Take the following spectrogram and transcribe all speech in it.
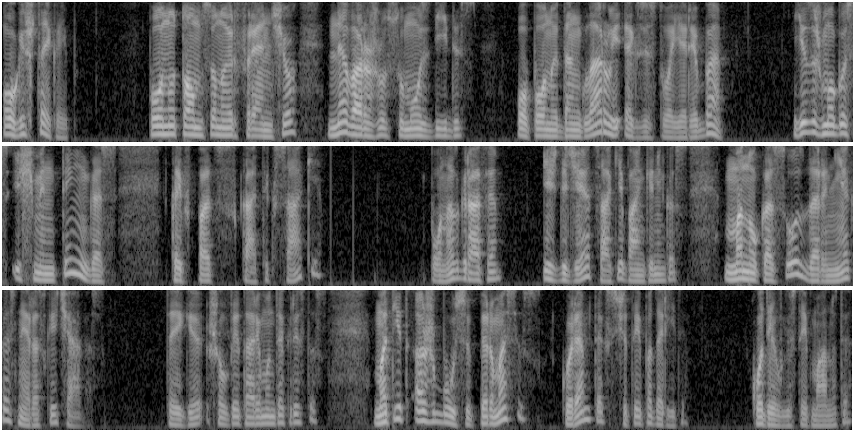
Ogi štai kaip. Ponų Thompsono ir Frenčio nevaržo sumos dydis – o ponui Danglarui egzistuoja riba. Jis žmogus išmintingas, kaip pats ką tik sakė. Ponas grafė, išdidžiai atsakė bankininkas, mano kasos dar niekas nėra skaičiavęs. Taigi, šaltai tarė Montekristas, matyt, aš būsiu pirmasis, kuriam teks šitai padaryti. Kodėl jūs taip manote?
